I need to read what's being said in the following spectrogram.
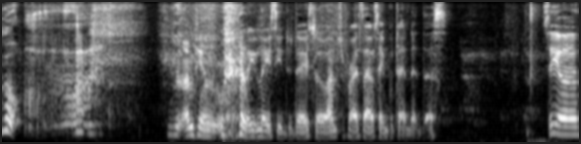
I'm feeling really lazy today, so I'm surprised I was able to edit this. See ya.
